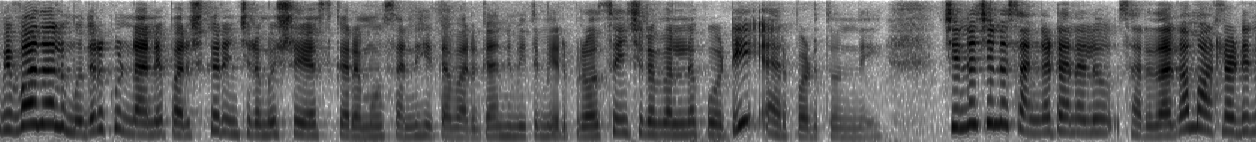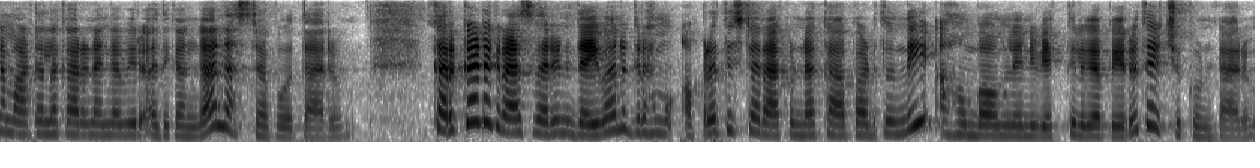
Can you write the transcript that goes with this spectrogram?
వివాదాలు ముదరకుండానే పరిష్కరించడము శ్రేయస్కరము. సన్నిహిత వర్గాన్ని మితి మీరు ప్రోత్సహించడం వలన పోటీ ఏర్పడుతుంది. చిన్న చిన్న సంఘటనలు సరదాగా మాట్లాడిన మాటల కారణంగా వీరు అధికంగా నష్టపోతారు. కర్కాటక రాశి వారిని దైవానుగ్రహము అప్రతిష్ట రాకుండా కాపాడుతుంది. అహంభావం లేని వ్యక్తులుగా పేరు తెచ్చుకుంటారు.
